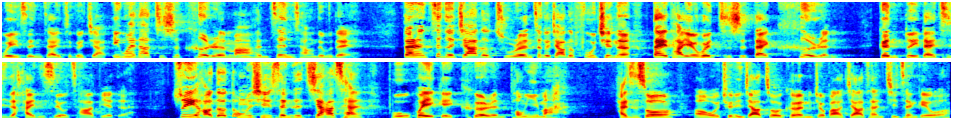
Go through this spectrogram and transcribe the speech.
委身在这个家，因为他只是客人嘛，很正常，对不对？当然，这个家的主人、这个家的父亲呢，待他也会只是待客人，跟对待自己的孩子是有差别的。最好的东西，甚至家产，不会给客人，同意吗？还是说啊，我去你家做客，你就把家产继承给我？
